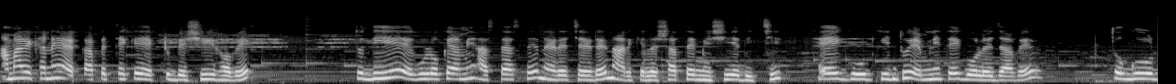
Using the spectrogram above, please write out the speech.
আমার এখানে এক কাপের থেকে একটু বেশি হবে। তো দিয়ে এগুলোকে আমি আস্তে আস্তে নেড়ে চেড়ে নারকেলের সাথে মিশিয়ে দিচ্ছি। এই গুড় কিন্তু এমনিতেই গলে যাবে। তো গুড়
